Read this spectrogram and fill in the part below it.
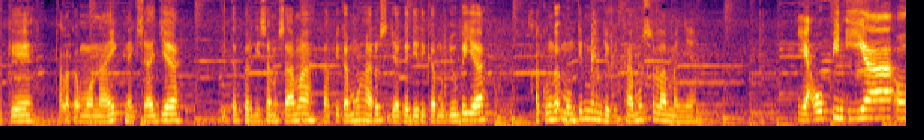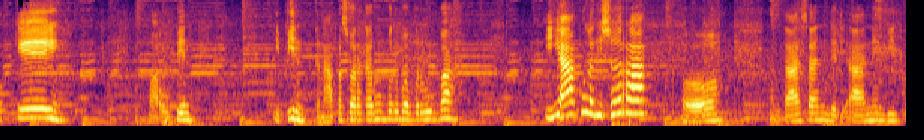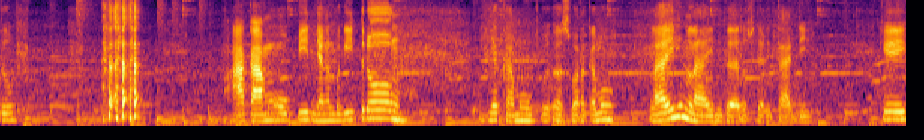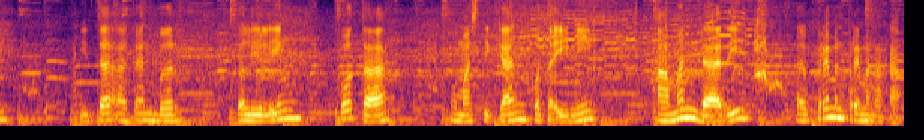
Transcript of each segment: Oke, kalau kamu mau naik, naik saja. Kita pergi sama-sama, tapi kamu harus jaga diri kamu juga ya. Aku nggak mungkin menjaga kamu selamanya. Ya Upin, iya, oke. Wah Upin, Ipin, kenapa suara kamu berubah-berubah? Iya, aku lagi serak. Oh, pantasan jadi aneh gitu. Ah kamu Upin jangan begitu dong. Iya kamu uh, suara kamu lain-lain terus dari tadi. Oke kita akan berkeliling kota memastikan kota ini aman dari uh, preman-preman nakal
